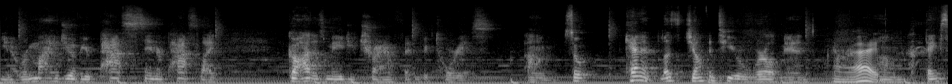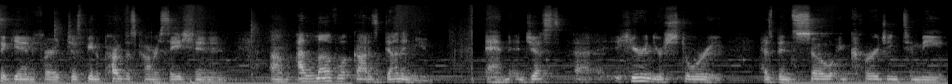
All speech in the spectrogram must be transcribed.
you know, remind you of your past sin or past life, God has made you triumphant and victorious. Um, so, Kenneth, let's jump into your world, man. All right. Um, thanks again for just being a part of this conversation and um, I love what God has done in you. And, and just uh, hearing your story has been so encouraging to me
